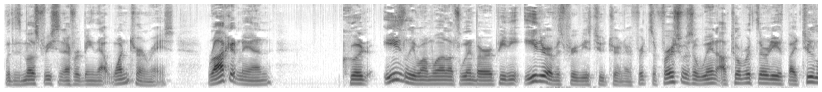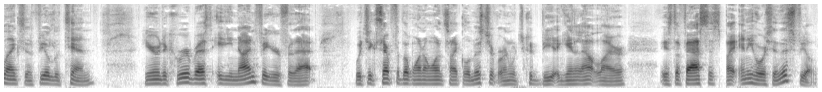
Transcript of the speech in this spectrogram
with his most recent effort being that one turn race. Rocket Can could easily run well enough to win by repeating either of his previous two turn efforts. The first was a win October 30th by two lengths in a field of 10. He earned a career best 89 figure for that, which, except for the one on one cycle of mischief earn, which could be again an outlier, is the fastest by any horse in this field.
